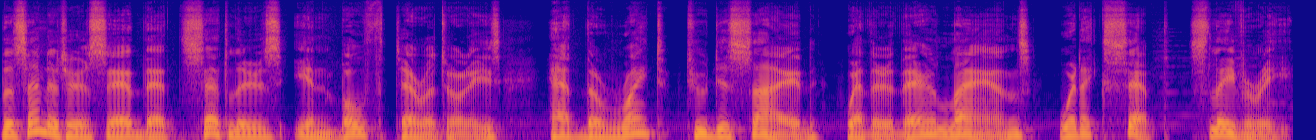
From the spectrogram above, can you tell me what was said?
The senator said that settlers in both territories had the right to decide whether their lands would accept slavery.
